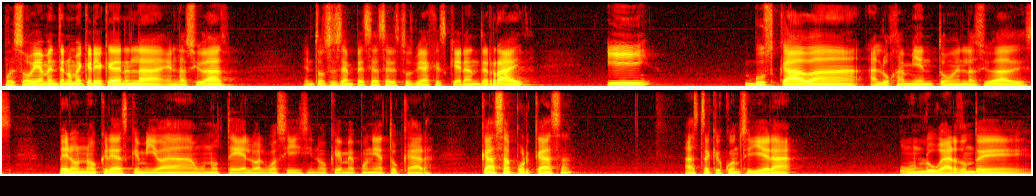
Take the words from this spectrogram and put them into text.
pues obviamente no me quería quedar en la, en la ciudad. Entonces empecé a hacer estos viajes que eran de ride y buscaba alojamiento en las ciudades, pero no creas que me iba a un hotel o algo así, sino que me ponía a tocar casa por casa hasta que consiguiera un lugar donde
